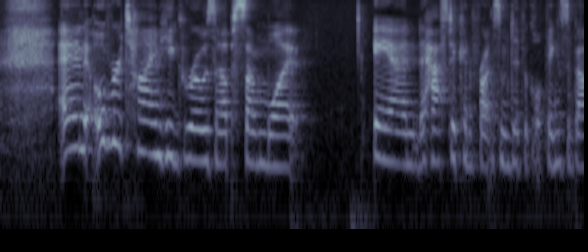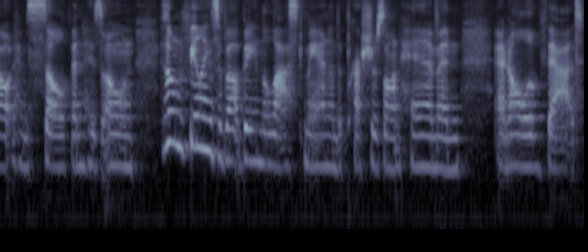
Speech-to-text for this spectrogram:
and over time he grows up somewhat and has to confront some difficult things about himself and his own his own feelings about being the last man and the pressures on him and and all of that.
